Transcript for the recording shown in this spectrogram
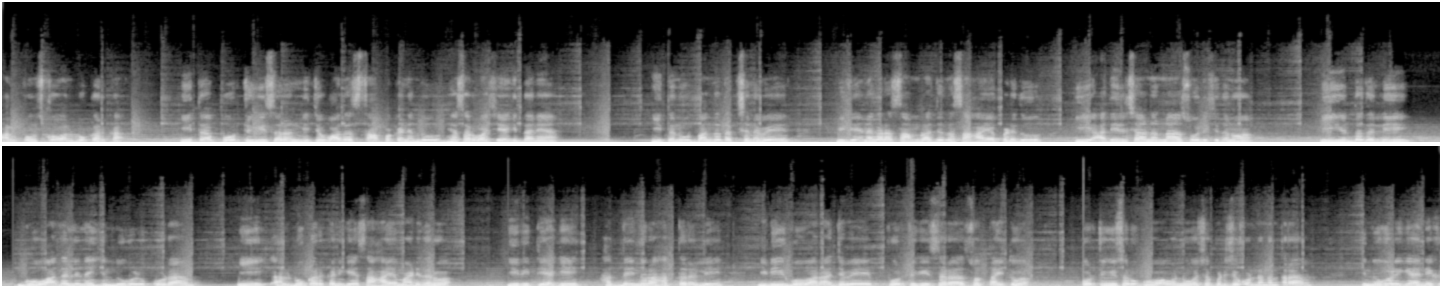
ಅಲ್ಫೋನ್ಸ್ಕೋ ಅಲ್ಬುಕರ್ಕ. ಈತ ಪೋರ್ಚುಗೀಸರ ನಿಜವಾದ ಸ್ಥಾಪಕನೆಂದು ಹೆಸರುವಾಸಿಯಾಗಿದ್ದಾನೆ. ಈತನು ಬಂದ ತಕ್ಷಣವೇ ವಿಜಯನಗರ ಸಾಮ್ರಾಜ್ಯದ ಸಹಾಯ ಪಡೆದು ಈ ಆದಿಲ್ ಶಾನನ್ನು ಸೋಲಿಸಿದನು. ಈ ಯುದ್ಧದಲ್ಲಿ ಗೋವಾದಲ್ಲಿನ ಹಿಂದೂಗಳು ಕೂಡ ಈ ಅಲ್ಬುಕರ್ಕನಿಗೆ ಸಹಾಯ ಮಾಡಿದರು. ಈ ರೀತಿಯಾಗಿ ಹದಿನೈದುನೂರ ಹತ್ತರಲ್ಲಿ ಇಡೀ ಗೋವಾ ರಾಜ್ಯವೇ ಪೋರ್ಚುಗೀಸರ ಸೊತ್ತಾಯಿತು. ಪೋರ್ಚುಗೀಸರು ಗೋವಾವನ್ನು ವಶಪಡಿಸಿಕೊಂಡ ನಂತರ ಹಿಂದೂಗಳಿಗೆ ಅನೇಕ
